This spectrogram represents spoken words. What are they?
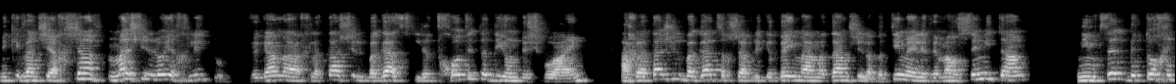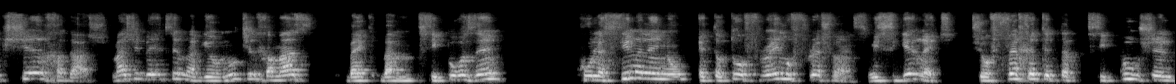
מכיוון שעכשיו מה שלא יחליטו, וגם ההחלטה של בג"ץ לדחות את הדיון בשבועיים, ההחלטה של בג"ץ עכשיו לגבי מעמדם של הבתים האלה ומה עושים איתם, נמצאת בתוך הקשר חדש. מה שבעצם הגאונות של חמאס בסיפור הזה, הוא לשים עלינו את אותו frame of reference, מסגרת שהופכת את הסיפור של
